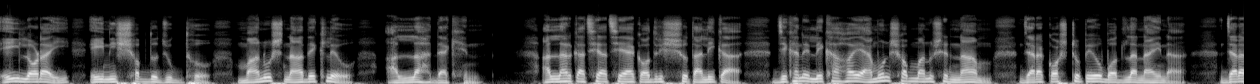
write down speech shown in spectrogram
এই লড়াই, এই নিঃশব্দ যুদ্ধ, মানুষ না দেখলেও আল্লাহ দেখেন। আল্লাহর কাছে আছে এক অদৃশ্য তালিকা, যেখানে লেখা হয় এমন সব মানুষের নাম যারা কষ্ট পেয়েও বদলা নেয় না, যারা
